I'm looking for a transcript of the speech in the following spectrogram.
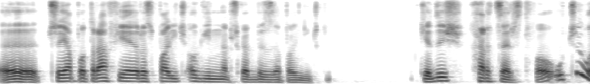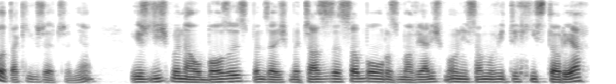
E, czy ja potrafię rozpalić ogień na przykład bez zapalniczki? Kiedyś harcerstwo uczyło takich rzeczy, nie? Jeździliśmy na obozy, spędzaliśmy czas ze sobą, rozmawialiśmy o niesamowitych historiach.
